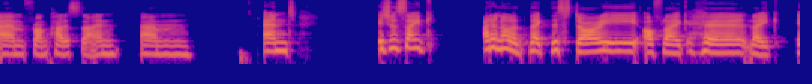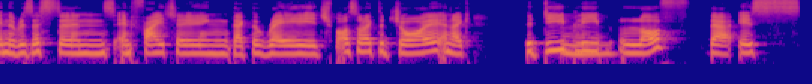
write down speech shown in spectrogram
um, from Palestine. Um, and it's just like I don't know, like the story of like her like in the resistance and fighting, like the rage, but also like the joy and like the deeply deep love that is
